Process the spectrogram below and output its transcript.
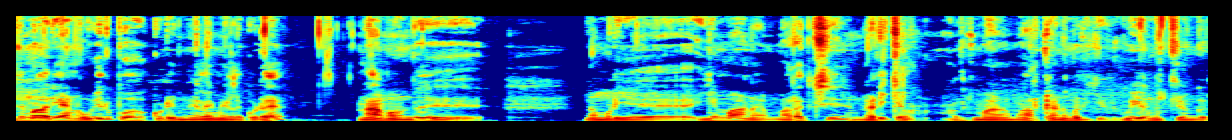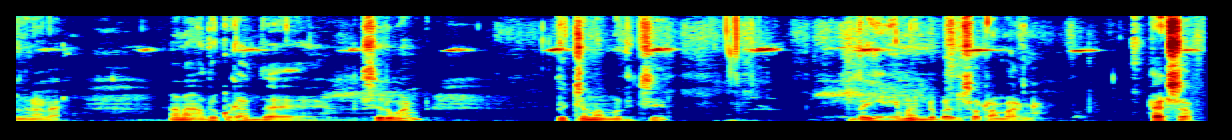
இது மாதிரியான உயிர் போகக்கூடிய நிலைமையில் கூட நாம் வந்து நம்முடைய ஈமானை மறைச்சு நடிக்கலாம். அதுக்கு மா மார்க் அனுமதிக்குது. உயிர் முக்கியங்கிறதுனால. ஆனால் அதை கூட அந்த சிறுவன் துச்சமாக மதித்து தைரியமாக என்று பதில் சொல்கிறான் பாருங்க. ஹேட்ஸ் ஆஃப்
